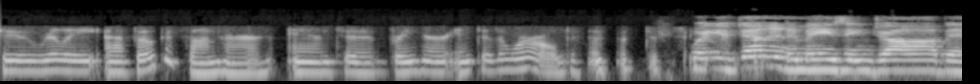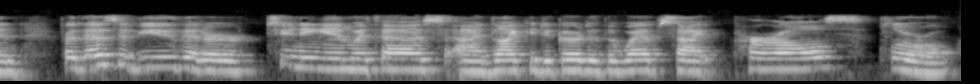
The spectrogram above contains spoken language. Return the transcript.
to really uh, focus on her and to bring her into the world. well, you've done an amazing job. And for those of you that are tuning in with us, I'd like you to go to the website Pearls, plural,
